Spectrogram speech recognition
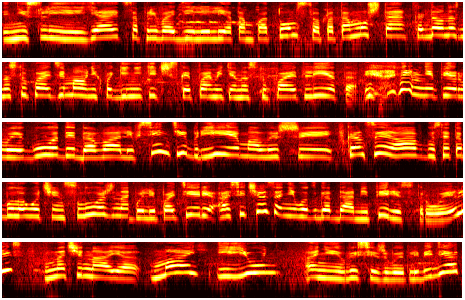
несли яйца, приводили летом потомство, потому что когда у нас наступает зима, у них по генетической памяти наступает лето. И они мне первые годы давали в сентябре малышей, в конце августа. Это было очень сложно, были потери. А сейчас они вот с годами перестроились, начиная май, июнь, июнь, они высиживают лебедят,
